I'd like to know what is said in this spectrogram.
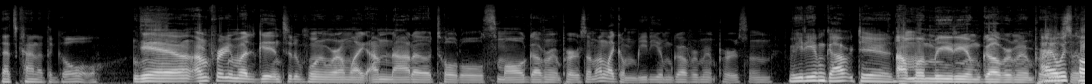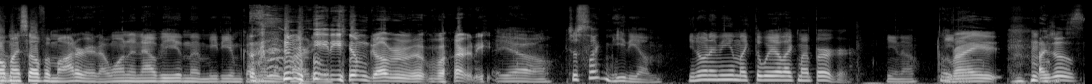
that's kind of the goal. Yeah, I'm pretty much getting to the point where I'm like, I'm not a total small government person. I'm like a medium government person. Medium government, dude. I'm a medium government person. I always called myself a moderate. I want to now be in the medium government party. medium government party. Yeah, just like medium. You know what I mean? Like the way I like my burger. You know? Medium. Right? I just,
